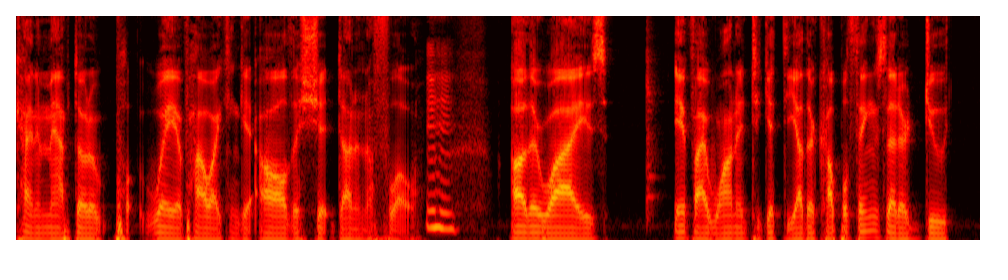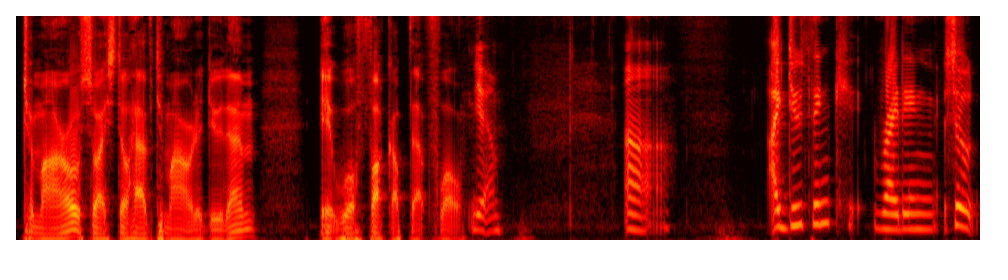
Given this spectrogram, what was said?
kind of mapped out a p- way of how i can get all the shit done in a flow. Mm-hmm. Otherwise if i wanted to get the other couple things that are due tomorrow so i still have tomorrow to do them it will fuck up that flow Yeah. Uh, I do think writing. So,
